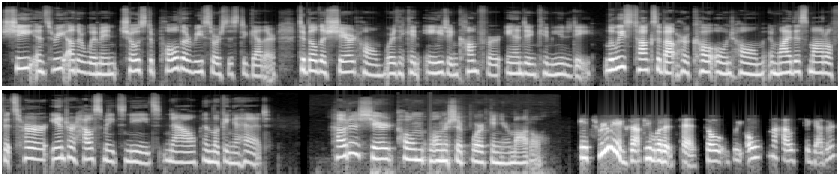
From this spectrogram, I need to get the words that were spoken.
She and three other women chose to pull their resources together to build a shared home where they can age in comfort and in community. Louise talks about her co owned home and why this model fits her and her housemates' needs now and looking ahead. How does shared home ownership work in your model? It's really exactly what it says. So we own the house together.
